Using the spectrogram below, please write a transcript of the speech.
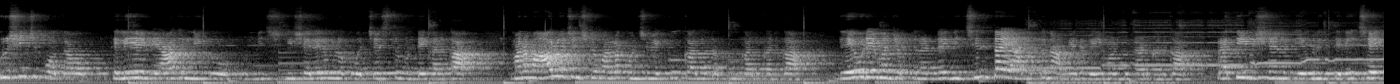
కృషించిపోతావు. తెలియని వ్యాధులు నీకు నీ శరీరంలోకి వచ్చేస్తూ ఉంటే కనుక మనం ఆలోచించడం వల్ల కొంచెం ఎక్కువ కాదు తక్కువ కాదు కనుక దేవుడు ఏమని చెప్తున్నాడంటే నీ చింత యావత్తు నా మీద వేయమంటున్నాడు కనుక ప్రతి విషయాన్ని దేవునికి తెలియచేయి.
